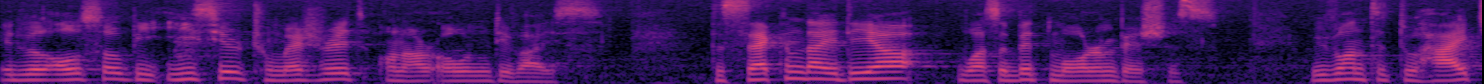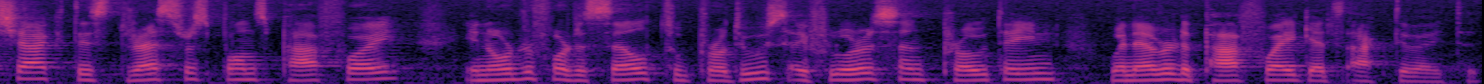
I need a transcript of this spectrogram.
it will also be easier to measure it on our own device. The second idea was a bit more ambitious. We wanted to hijack this stress response pathway in order for the cell to produce a fluorescent protein whenever the pathway gets activated.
